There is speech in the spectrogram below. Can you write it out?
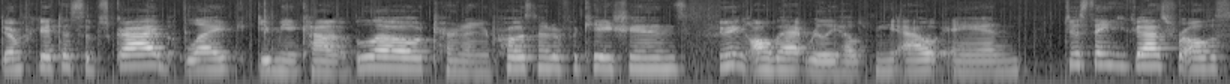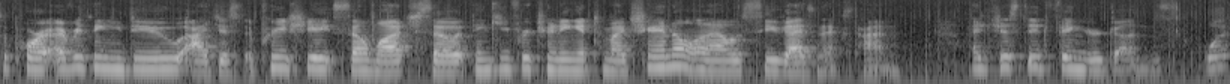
Don't forget to subscribe, like, give me a comment below, turn on your post notifications. Doing all that really helps me out and just thank you guys for all the support, everything you do. I just appreciate so much. So thank you for tuning into my channel and I will see you guys next time. I just did finger guns. What?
